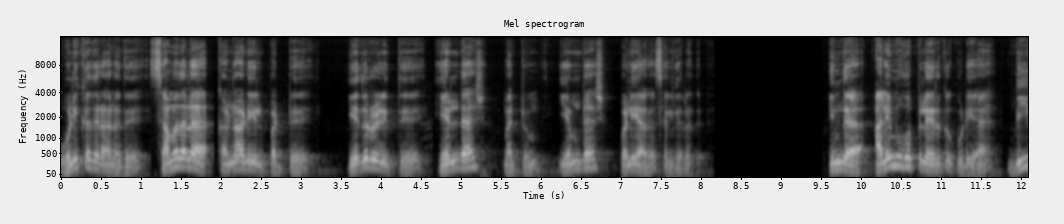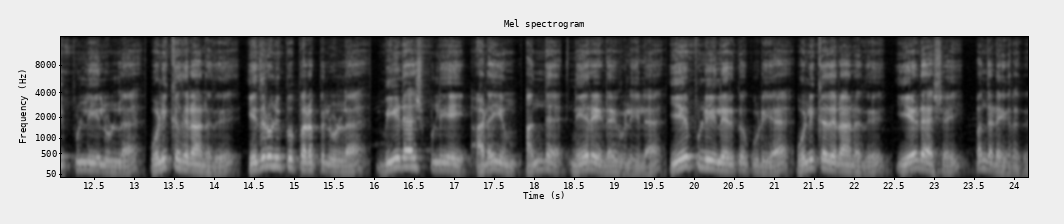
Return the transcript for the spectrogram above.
ஒளிக்கதிரானது சமதள கண்ணாடியில் பட்டு எதிரொலித்து எல் டேஷ் மற்றும் எம் டேஷ் வழியாக செல்கிறது. இந்த அலைமுகப்பில் இருக்கக்கூடிய பி புள்ளியில் உள்ள ஒளிக்கதிரானது எதிரொலிப்பு பரப்பில் உள்ள பி டேஷ் புள்ளியை அடையும் அந்த நேர இடைவெளியில் ஏ புள்ளியில் இருக்கக்கூடிய ஒளிக்கதிரானது ஏ டேஷை வந்தடைகிறது.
